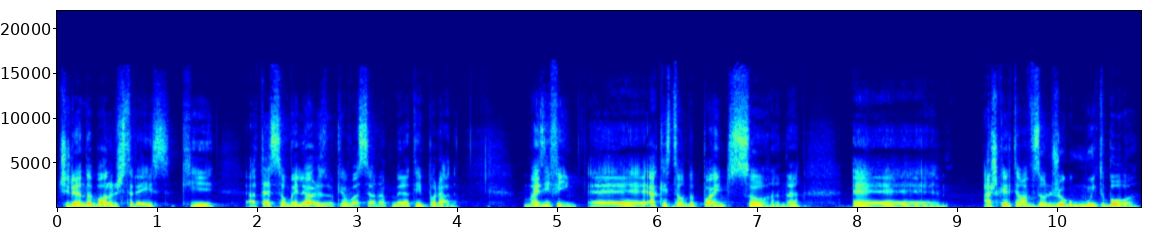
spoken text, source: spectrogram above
tirando a bola de três, que até são melhores do que o Vassell na primeira temporada. Mas enfim, é, a questão do Point Sohan, né? É, acho que ele tem uma visão de jogo muito boa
